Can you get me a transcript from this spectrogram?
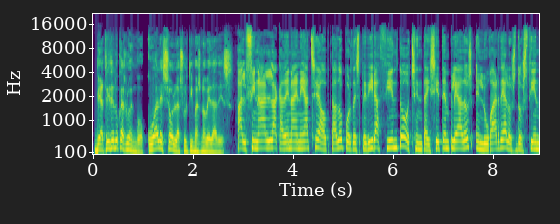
Beatriz de Lucas Luengo, ¿cuáles son las últimas novedades? Al final, la cadena NH ha optado por despedir a 187 empleados en lugar de a los 200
